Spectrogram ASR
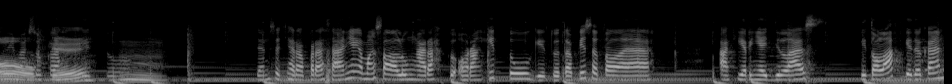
Oh, masuk oke. lah gitu. Hmm. dan secara perasaannya emang selalu ngarah ke orang itu gitu tapi setelah akhirnya jelas ditolak gitu kan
